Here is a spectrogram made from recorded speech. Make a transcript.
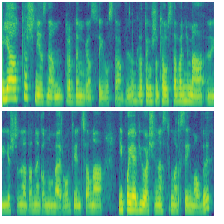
ja też nie znam, prawdę mówiąc, tej ustawy, dlatego że ta ustawa nie ma jeszcze nadanego numeru, więc ona nie pojawiła się na stronach sejmowych.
